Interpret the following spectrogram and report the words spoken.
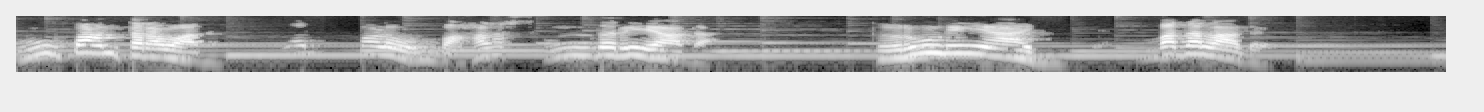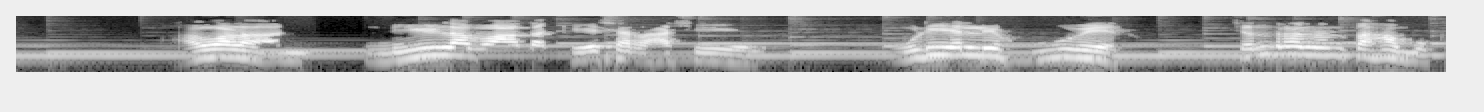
ರೂಪಾಂತರವಾದ, ಒಬ್ಬಳು ಬಹಳ ಸುಂದರಿಯಾದ ತರುಣಿಯಾಗಿ ಬದಲಾದಳು. ಅವಳ ನೀಳವಾದ ಕೇಶರಾಶಿಯೇನು ಮುಡಿಯಲ್ಲಿ ಹೂವೇನು? ಚಂದ್ರನಂತಹ ಮುಖ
